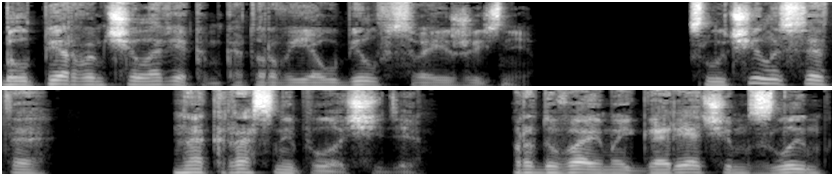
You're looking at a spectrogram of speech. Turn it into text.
был первым человеком, которого я убил в своей жизни. Случилось это на Красной площади, продуваемой горячим, злым,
